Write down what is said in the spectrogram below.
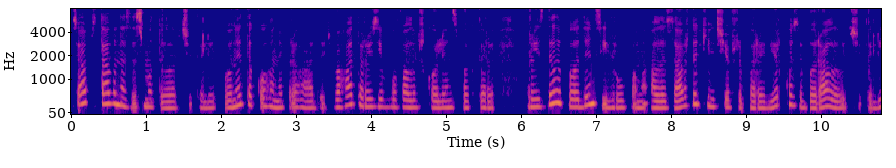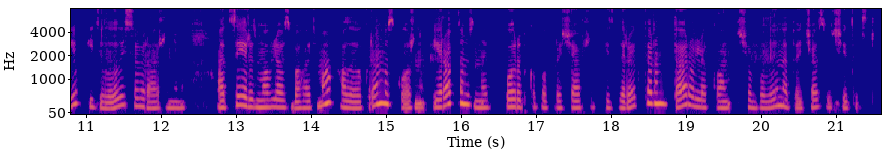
Ця обставина засмутила вчителів. Вони такого не пригадують. Багато разів бували в школі інспектори. Приїздили поодинці й групами, але завжди, кінчивши перевірку, забирали у вчителів і ділилися враженнями. А цей розмовляв з багатьма, але окремо з кожним, і раптом зник, коротко попрощавшись із директором та роляком, що були на той час учительські.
